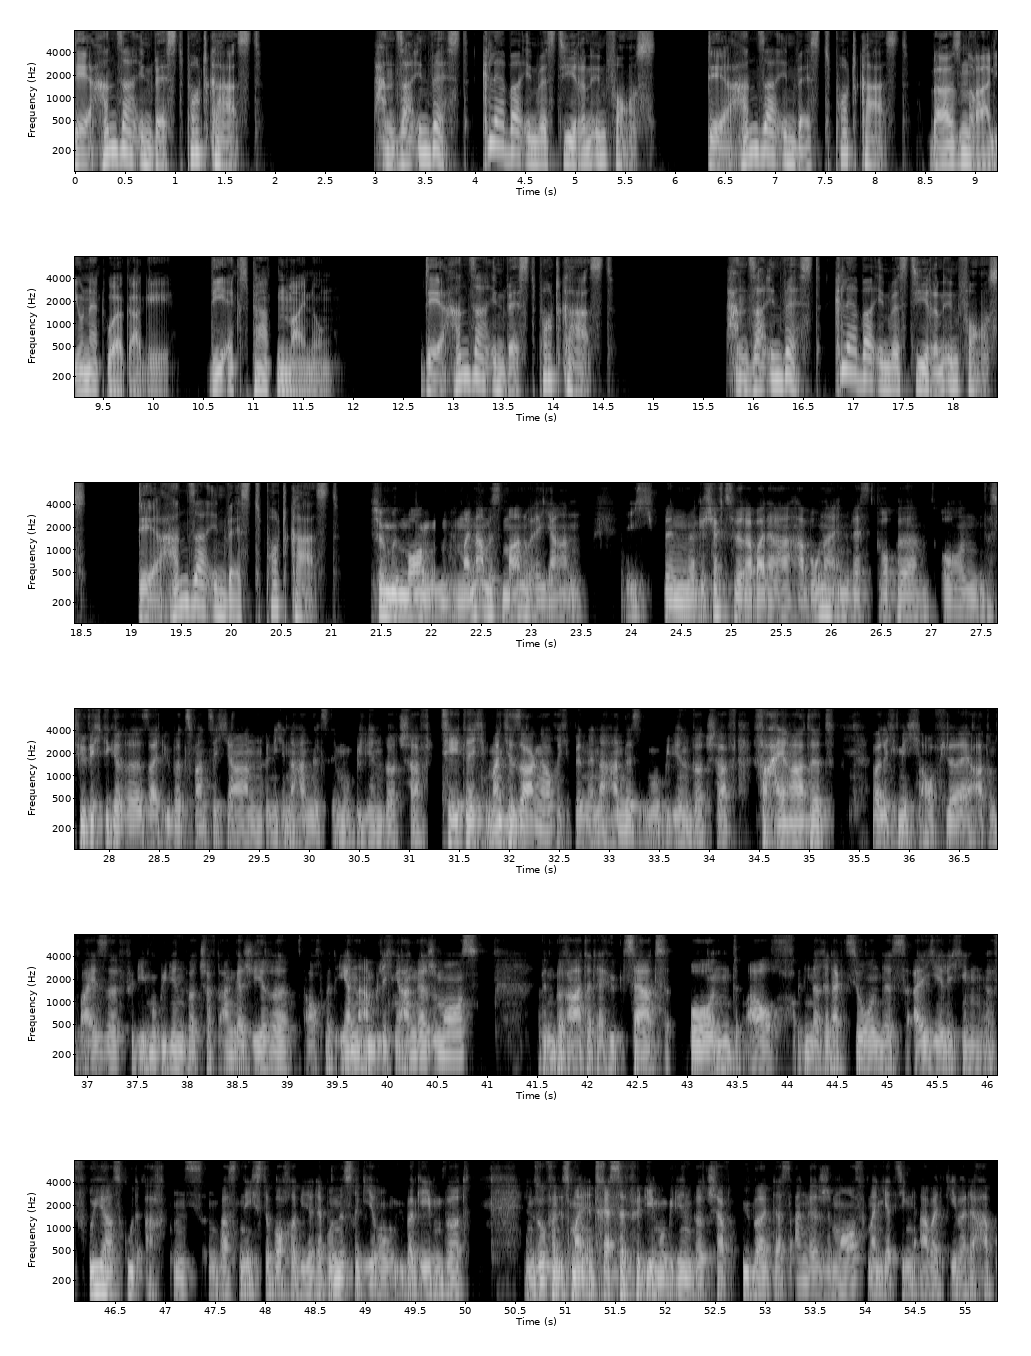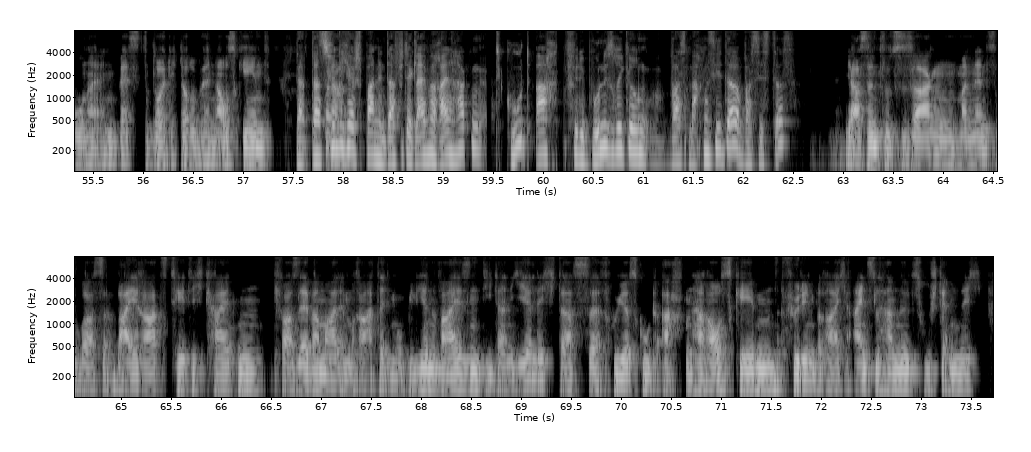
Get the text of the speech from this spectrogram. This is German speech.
Der Hansa Invest Podcast. Hansa Invest. Clever investieren in Fonds. Der Hansa Invest Podcast. Börsenradio Network AG. Die Expertenmeinung. Der Hansa Invest Podcast. Hansa Invest. Clever investieren in Fonds. Der Hansa Invest Podcast. Schönen guten Morgen. Mein Name ist Manuel Jahn. Ich bin Geschäftsführer bei der Habona Invest Gruppe und das viel Wichtigere, seit über 20 Jahren bin ich in der Handelsimmobilienwirtschaft tätig. Manche sagen auch, ich bin in der Handelsimmobilienwirtschaft verheiratet, weil ich mich auf vielerlei Art und Weise für die Immobilienwirtschaft engagiere, auch mit ehrenamtlichen Engagements bin Berater der Hübzert und auch in der Redaktion des alljährlichen Frühjahrsgutachtens, was nächste Woche wieder der Bundesregierung übergeben wird. Insofern ist mein Interesse für die Immobilienwirtschaft über das Engagement für meinen jetzigen Arbeitgeber, der Habona Invest, deutlich darüber hinausgehend. Das, das finde ich ja spannend. Darf ich da gleich mal reinhacken? Gutachten für die Bundesregierung, was machen Sie da? Was ist das? Ja, es sind sozusagen, man nennt sowas Beiratstätigkeiten. Ich war selber mal im Rat der Immobilienweisen, die dann jährlich das äh, Frühjahrsgutachten herausgeben, für den Bereich Einzelhandel zuständig.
